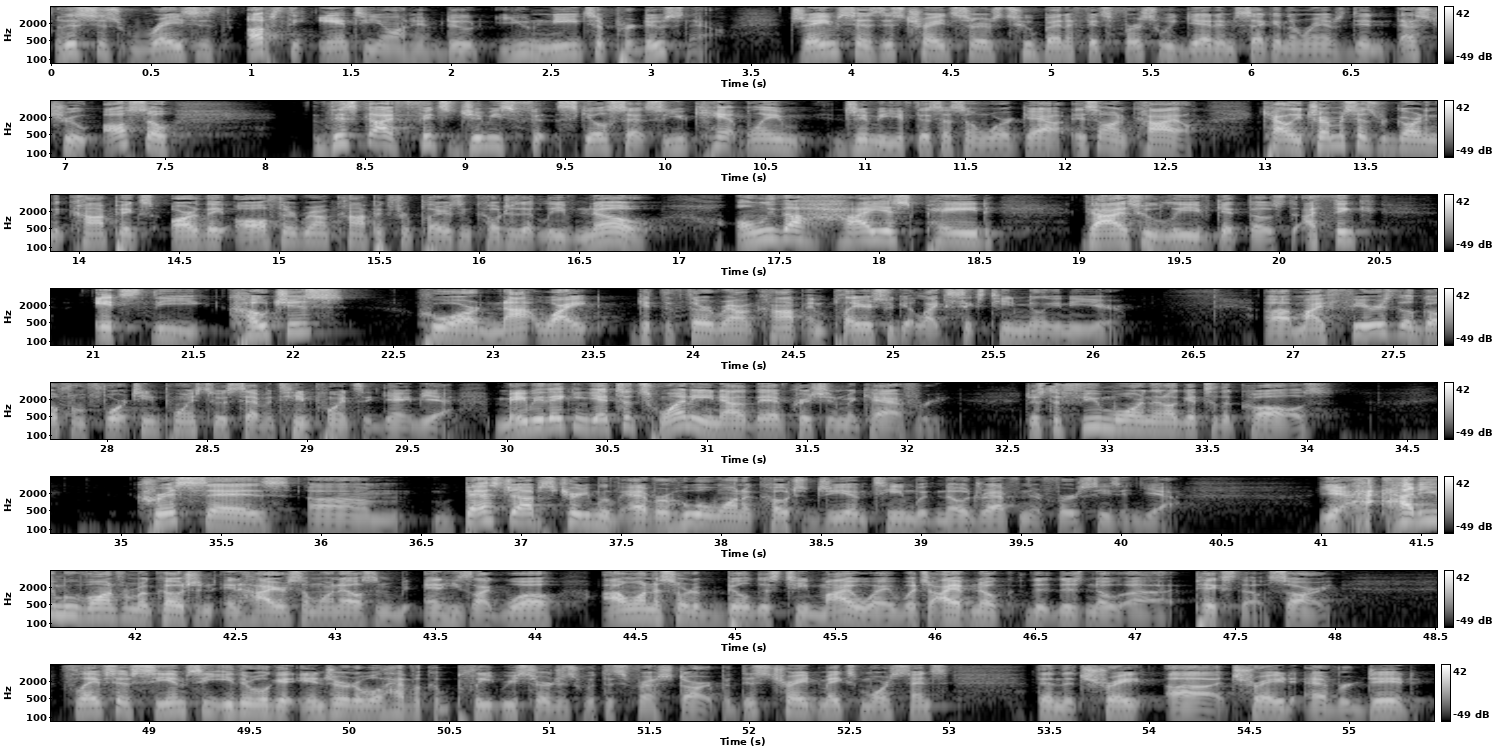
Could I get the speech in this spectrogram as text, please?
this just raises ups the ante on him, dude. You need to produce now. James says this trade serves two benefits. First, we get him. Second, the Rams didn't. That's true. Also, this guy fits Jimmy's f- skill set, so you can't blame Jimmy if this doesn't work out. It's on Kyle. Callie Tremor says regarding the comp picks, are they all third round comp picks for players and coaches that leave? No. Only the highest paid guys who leave get those. I think it's the coaches who are not white get the third round comp and players who get like 16 million a year. Uh, my fear is they'll go from 14 points to 17 points a game. Yeah, maybe they can get to 20 now that they have Christian McCaffrey. Just a few more, and then I'll get to the calls. Chris says, um, best job security move ever. Who will want to coach a GM team with no draft in their first season? Yeah. Yeah. How do you move on from a coach and, and hire someone else? And, and, he's like, well, I want to sort of build this team my way, which I have no, there's no uh, picks though. Sorry. Flav says CMC either will get injured or will have a complete resurgence with this fresh start. But this trade makes more sense than the trade uh, trade ever did.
